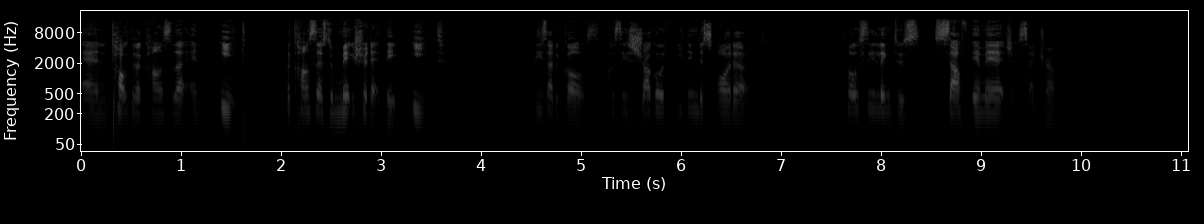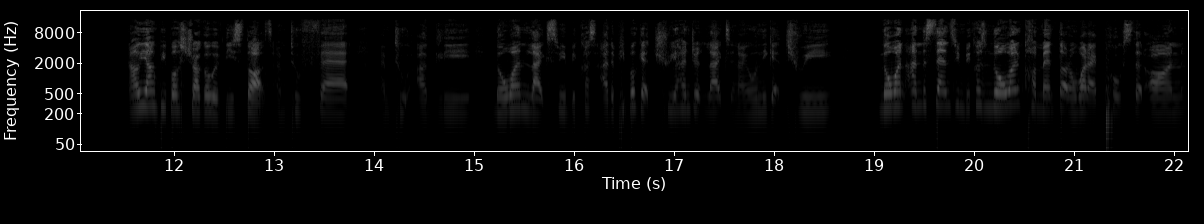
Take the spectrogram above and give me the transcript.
and talk to the counselor and eat. The counselor has to make sure that they eat. These are the girls because they struggle with eating disorders, closely linked to self-image, etc. Now, young people struggle with these thoughts. I'm too fat. I'm too ugly. No one likes me because other people get 300 likes and I only get three. No one understands me because no one commented on what I posted on.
